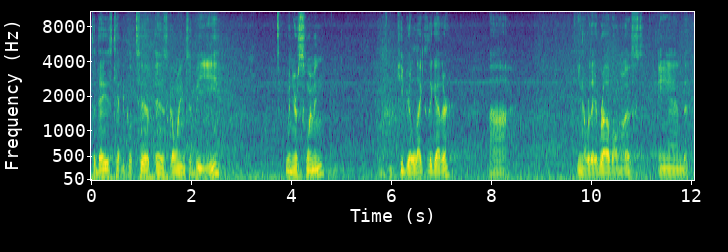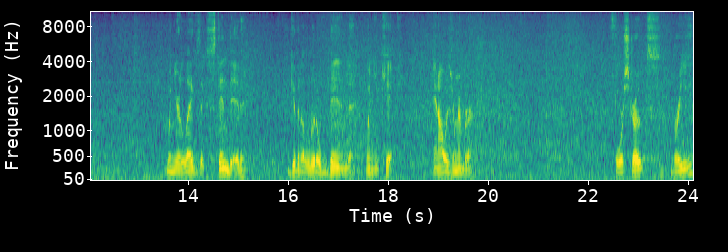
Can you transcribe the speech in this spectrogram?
today's technical tip is going to be when you're swimming, keep your legs together, uh, you know, where they rub almost, and when your legs extended, give it a little bend when you kick. And always remember, four strokes, breathe,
